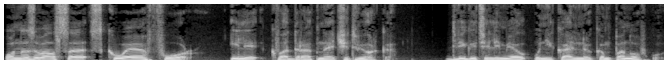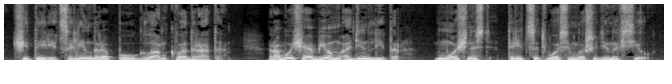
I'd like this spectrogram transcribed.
Он назывался «Square Four» или «Квадратная четверка». Двигатель имел уникальную компоновку – 4 цилиндра по углам квадрата. Рабочий объем – 1 литр, мощность – 38 лошадиных сил –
